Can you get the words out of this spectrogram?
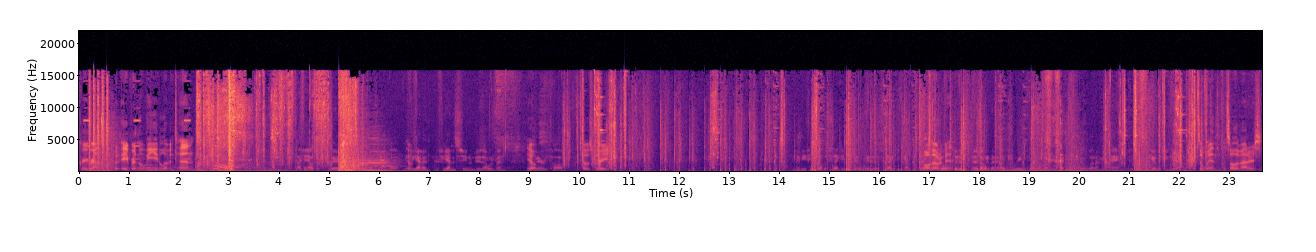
Great round. That's gonna put Averett in the lead, 11-10. I think that was just fair. If you hadn't if you hadn't seen him do that would have been Yep, very tough. that was great. You saw the second, you could have waited a second, got the oh, second. Oh, that would've been- could've- that would have been a dream play. but I mean, hey, you get what you get. It's a win. That's all that matters.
